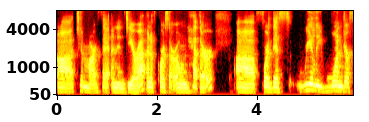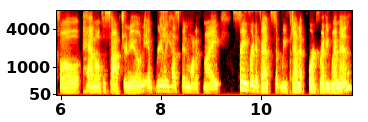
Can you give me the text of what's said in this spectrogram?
uh, to Martha and Indira, and of course, our own Heather, uh, for this really wonderful panel this afternoon. It really has been one of my favorite events that we've done at Board Ready Women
